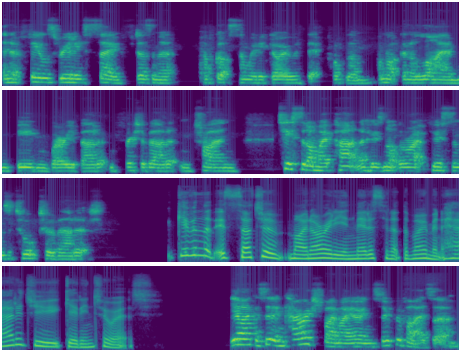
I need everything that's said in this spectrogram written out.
And it feels really safe, doesn't it? I've got somewhere to go with that problem. I'm not going to lie in bed and worry about it and fret about it and try and test it on my partner who's not the right person to talk to about it. Given that it's such a minority in medicine at the moment, how did you get into it? Yeah, like I said, encouraged by my own supervisor,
